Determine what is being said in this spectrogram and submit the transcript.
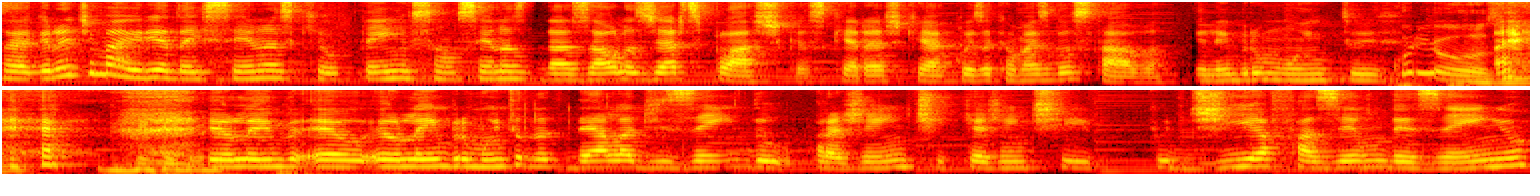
A grande maioria das cenas que eu tenho são cenas das aulas de artes plásticas, que era acho que é a coisa que eu mais gostava. Eu lembro muito. Curioso. Né? eu, lembro, eu, eu lembro muito dela dizendo pra gente que a gente podia fazer um desenho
